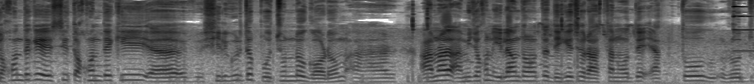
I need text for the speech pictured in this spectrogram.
যখন থেকে এসেছি তখন আহ, শিলিগুড়িতে প্রচণ্ড গরম। আর আমরা আমি যখন এলাম তখন তো দেখেছ রাস্তার মধ্যে এত রৌদ্র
